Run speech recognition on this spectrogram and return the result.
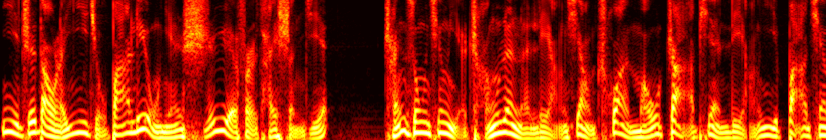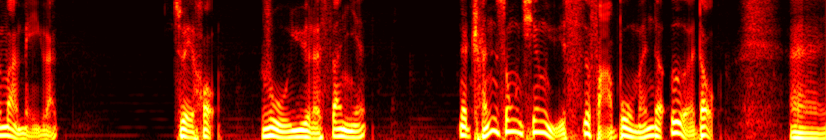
一直到了一九八六年十月份才审结。陈松青也承认了两项串谋诈骗两亿八千万美元。最后入狱了三年。那陈松青与司法部门的恶斗，呃，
